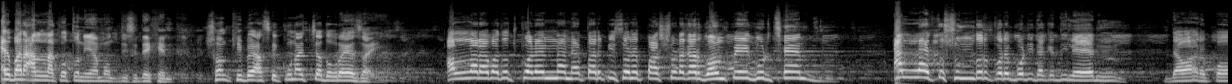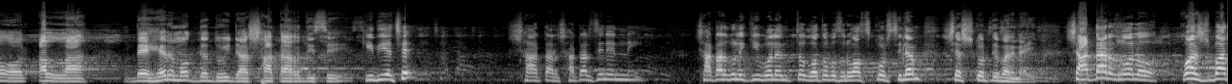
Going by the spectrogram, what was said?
এবার আল্লাহ কত নিয়ামত দিছে দেখেন। সংক্ষেপে আজকে কোন ইচ্ছা দৌড়ায় যায়। আল্লাহর আবাদত করেন না, নেতার পিছনে পাঁচশো টাকার গম পেয়ে ঘুরছেন। আল্লাহ এত সুন্দর করে বডিটাকে দিলেন। দেওয়ার পর আল্লাহ দেহের মধ্যে দুইটা শাটার দিছে। কি দিয়েছে? শাটার শাটার চিনেননি। শাটারগুলি কি বলেন তো, গত বছর ওয়াশ করছিলাম, শেষ করতে পারি নাই। শাটার হলো কসবার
